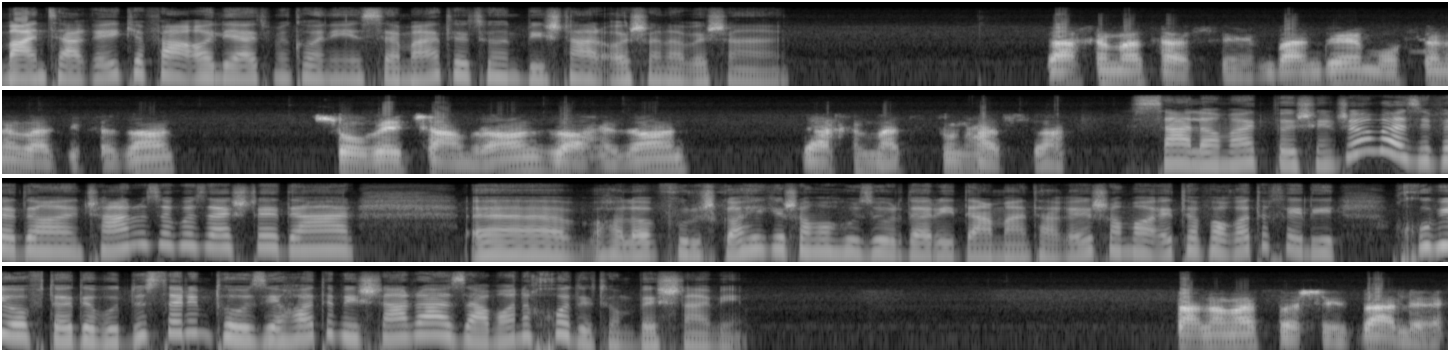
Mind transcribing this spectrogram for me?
منطقه‌ای که فعالیت می‌کنین سمتتون بیشتر آشنا بشن. در خدمت هستیم. بنده محسن وظیفه‌دان شعبه چمران زاهدان در خدمتتون هستم. سلامت باشین. جان وظیفه دان چند روز گذشته در حالا فروشگاهی که شما حضور دارید در منطقه شما اتفاقات خیلی خوبی افتاده بود. دوست داریم توضیحات بیشتر را از زبان خودتون بشنویم. سلامت باشید. بله.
